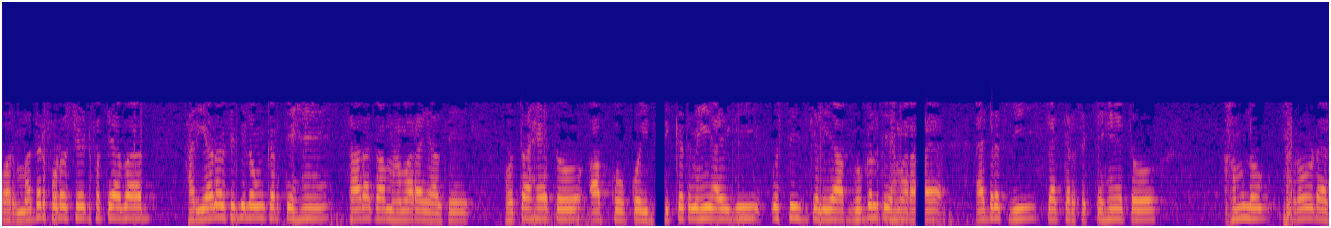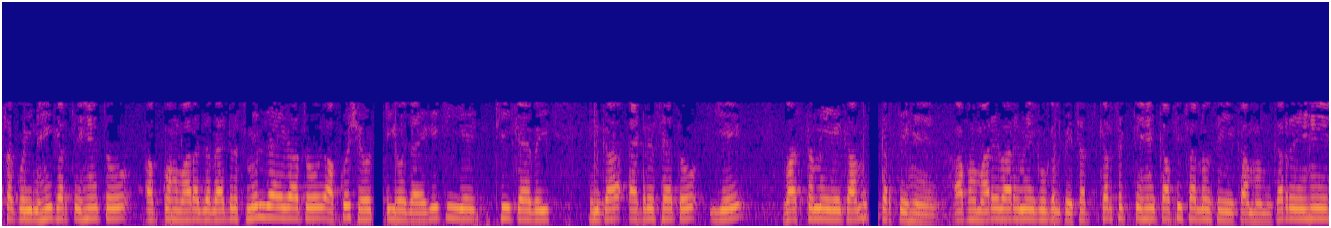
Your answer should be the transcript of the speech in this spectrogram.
और mother photo state Fatehabad. Haryana से बिलोंग करते हैं। सारा काम हमारा यहाँ से होता है तो आपको कोई दिक्कत नहीं आएगी। उस चीज़ के लिए आप गूगल पे हमारा एड्रेस भी चेक कर सकते हैं। तो हम लोग फ्रॉड ऐसा कोई नहीं करते हैं। तो आपको हमारा जब एड्रेस मिल जाएगा तो आपको श्योरिटी हो जाएगी कि ये ठीक है भाई, इनका एड्रेस है तो ये वास्तव में ये काम करते हैं। आप हमारे बारे में गूगल पे सर्च कर सकते हैं। काफ़ी सालों से ये काम हम कर रहे हैं।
